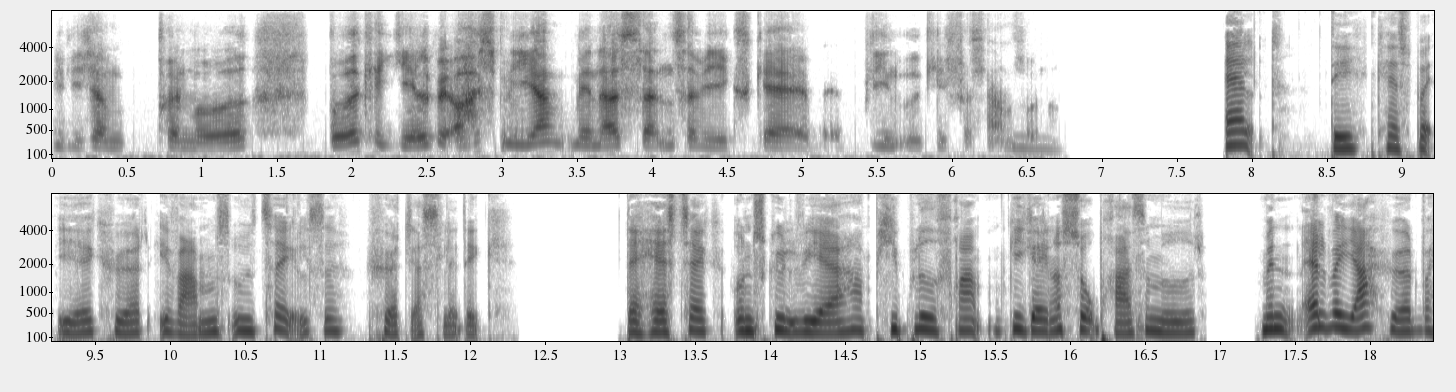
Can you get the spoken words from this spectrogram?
vi ligesom på en måde både kan hjælpe os mere, men også sådan, så vi ikke skal blive en udgift for samfundet. Alt det, Kasper Erik hørte i Varmens udtalelse, hørte jeg slet ikke. Da hashtag undskyld vi er her piblede frem, gik jeg ind og så pressemødet. Men alt hvad jeg hørte var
